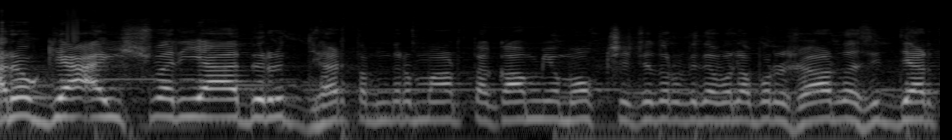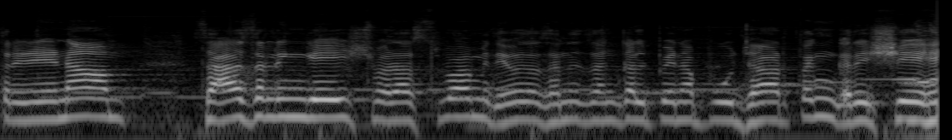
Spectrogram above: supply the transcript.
आरोग्य, ऐश्वर्याभिवृद्ध्यर्थं स्वामी सहस्रलिङ्गेश्वरस्वामि संकल्पेन पूजार्थं करिष्येः।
